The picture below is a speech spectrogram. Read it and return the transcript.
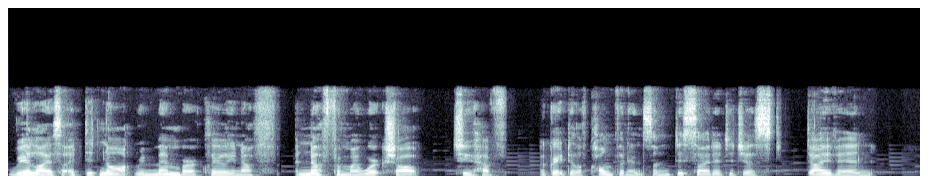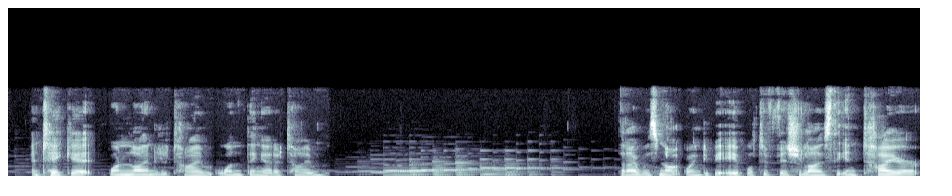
realize I did not remember clearly enough enough from my workshop to have a great deal of confidence and decided to just dive in and take it one line at a time, one thing at a time that I was not going to be able to visualize the entire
